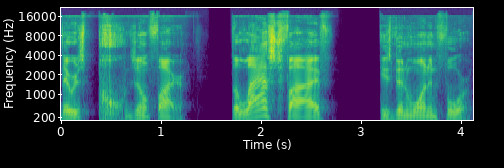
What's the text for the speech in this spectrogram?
They were just, was on fire. The last five, he's been 1 and 4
